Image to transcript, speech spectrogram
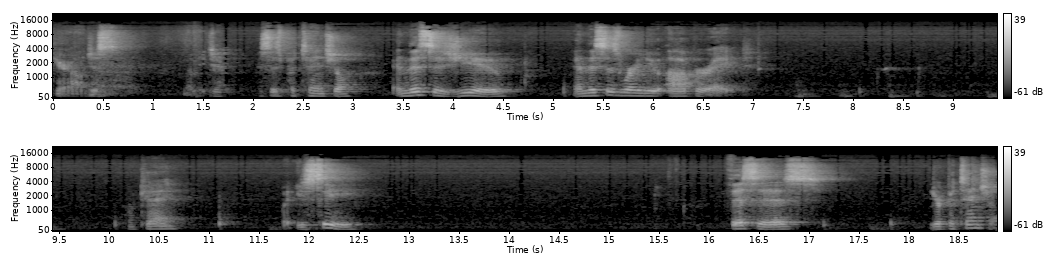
Here, I'll just, let me just, this is potential, and this is you, and this is where you operate. Okay? But you see, this is your potential.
